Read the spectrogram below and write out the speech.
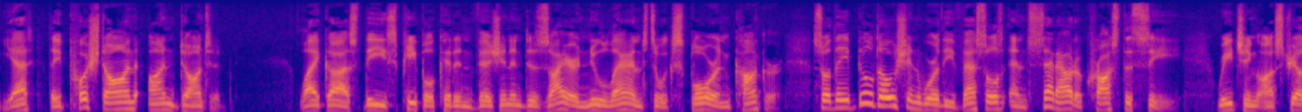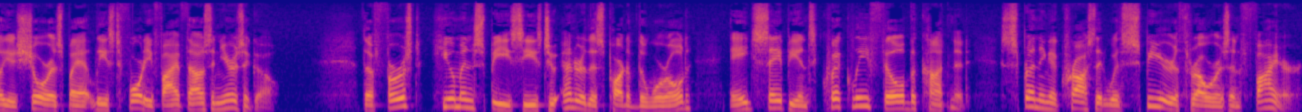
Yet they pushed on undaunted. Like us, these people could envision and desire new lands to explore and conquer, so they built ocean worthy vessels and set out across the sea, reaching Australia's shores by at least 45,000 years ago. The first human species to enter this part of the world H. sapiens quickly filled the continent, sprinting across it with spear throwers and fire.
